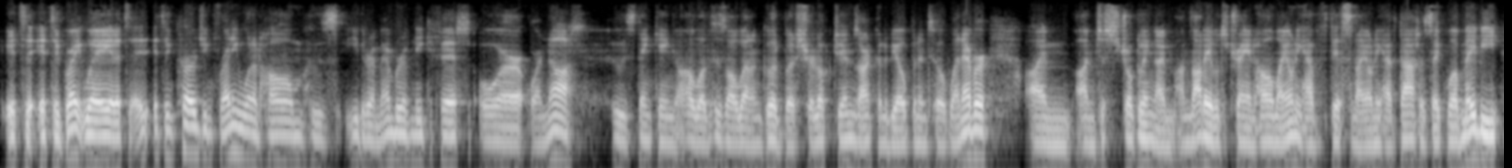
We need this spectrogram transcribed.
it's a, it's a great way and it's it's encouraging for anyone at home who's either a member of Nikafit or or not who's thinking, oh well, this is all well and good, but sure, look, gyms aren't going to be open until whenever. I'm I'm just struggling. I'm I'm not able to train home. I only have this and I only have that. It's like, well, maybe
